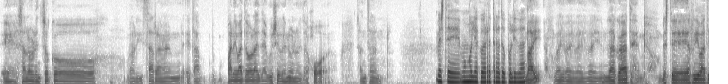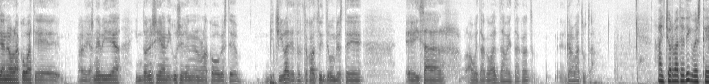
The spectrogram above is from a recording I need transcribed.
e, San Lorentzoko bari, zarran, eta pare bat hola, eta ikusi genuen, eta jo, zantzan. Beste Mongoliako erretrato polit bat. Bai, bai, bai, bai, bai. Dakat, beste herri batean olako bate, bale, esne bidea, Indonesian ikusi genuen olako beste bitxi bat, eta tokatu ditugun beste e, izar hauetako bat, da betakat grabatuta. Altxor batetik beste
